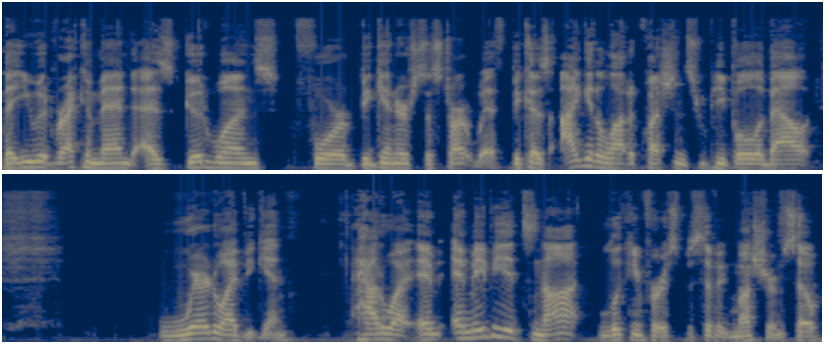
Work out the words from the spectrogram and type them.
that you would recommend as good ones for beginners to start with? Because I get a lot of questions from people about where do I begin? How do I, and, and maybe it's not looking for a specific mushroom. So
